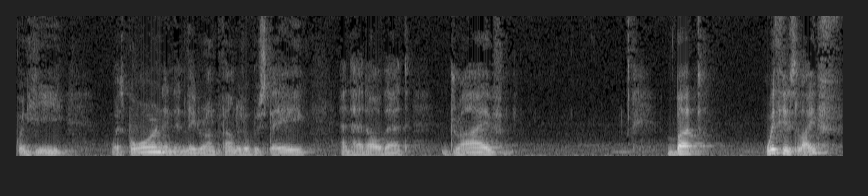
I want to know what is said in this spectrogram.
when he was born and then later on founded Opus Dei and had all that drive. But with his life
